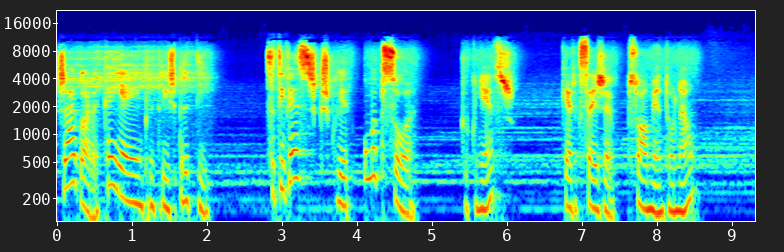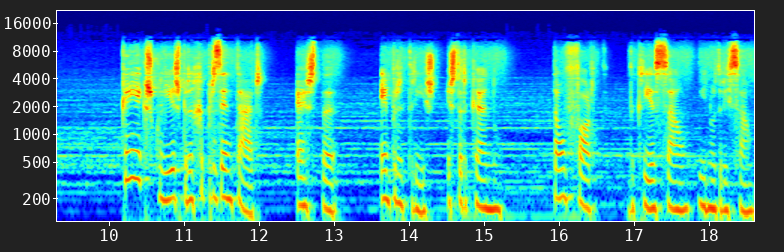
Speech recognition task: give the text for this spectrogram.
Já agora, quem é a Imperatriz para ti? Se tivesses que escolher uma pessoa que conheces, quer que seja pessoalmente ou não, quem é que escolhias para representar esta Imperatriz, este arcano tão forte de criação e nutrição.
